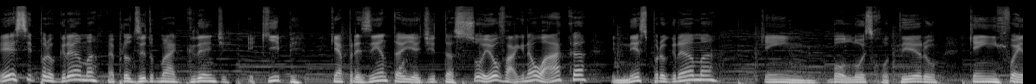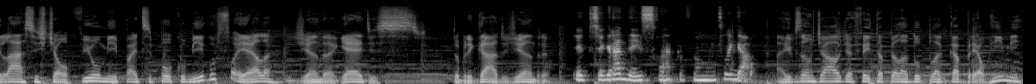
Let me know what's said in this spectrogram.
Esse programa é produzido por uma grande equipe. Quem apresenta e edita sou eu, Wagner Waka, e nesse programa, quem bolou esse roteiro, quem foi lá assistir ao filme e participou comigo foi ela, Diandra Guedes. Muito obrigado, Diandra. Eu que te agradeço, Marca, foi muito legal. A revisão de áudio é feita pela dupla Gabriel Rime,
